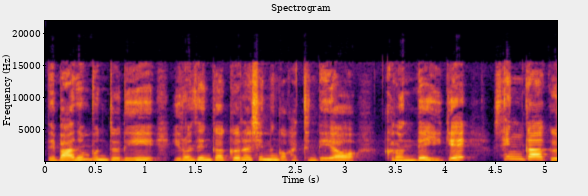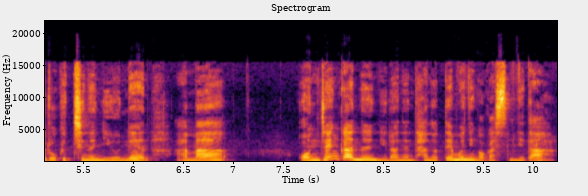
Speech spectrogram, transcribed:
네, 많은 분들이 이런 생각을 하시는 것 같은데요. 그런데 이게 생각으로 그치는 이유는 아마 언젠가는 이라는 단어 때문인 것 같습니다.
